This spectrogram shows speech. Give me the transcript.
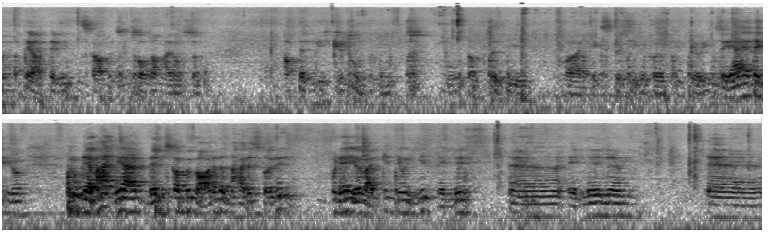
at teatervitenskapen som sådan har også hatt en mykere tone mot, mot at de var eksklusive i forhold til teori. Så jeg tenker sånn Problemet her det er hvem skal bevare denne her storyen? For det gjør verken teorien eller eh, eller eh, eh,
